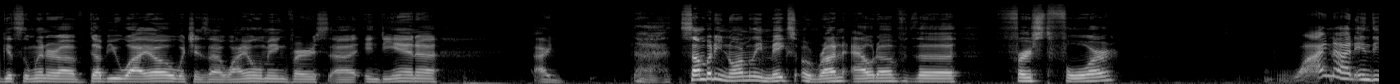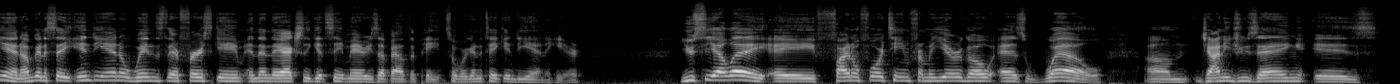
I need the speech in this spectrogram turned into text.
gets the winner of WYO, which is uh, Wyoming versus uh, Indiana. I somebody normally makes a run out of the first four. Why not Indiana? I'm going to say Indiana wins their first game and then they actually get St. Mary's up out the paint. So we're going to take Indiana here. UCLA, a Final Four team from a year ago as well. Um, Johnny Juzang is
